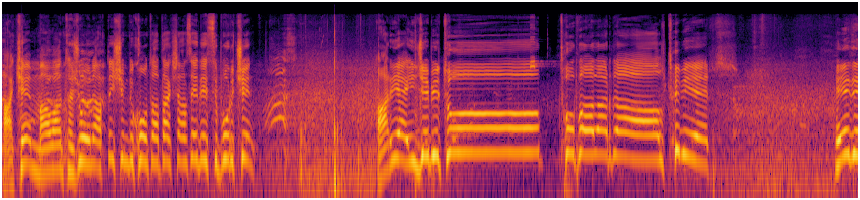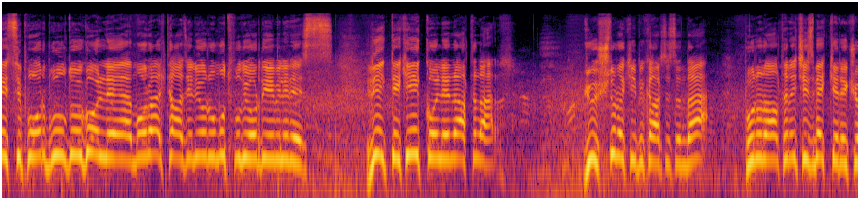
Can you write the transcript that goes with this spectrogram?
Hakem avantajı oynattı. Şimdi kontra atak şansı Ede Spor için. Araya ince bir top. Top ağlarda 6-1. Hede Spor bulduğu golle moral tazeliyor, umut buluyor diyebiliriz. Ligdeki ilk gollerini attılar. Güçlü rakibi karşısında bunun altını çizmek gerekiyor.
